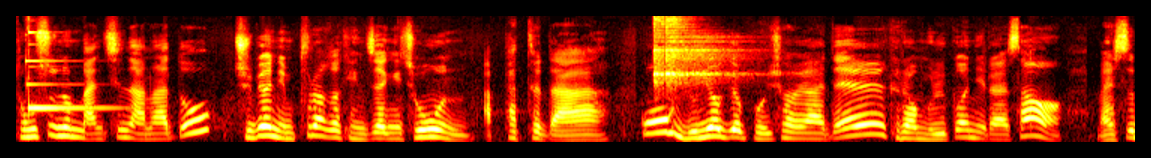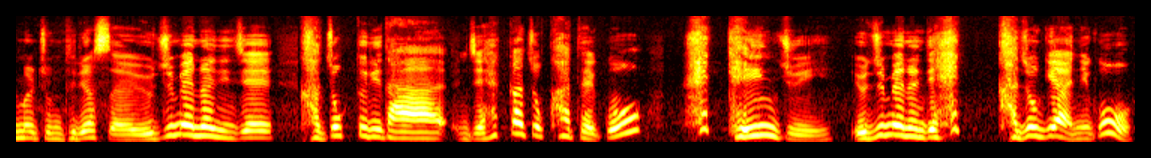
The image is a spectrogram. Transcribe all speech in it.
동수는 많진 않아도 주변 인프라가 굉장히 좋은 아파트다. 꼭 눈여겨 보셔야 될 그런 물건이라서 말씀을 좀 드렸어요. 요즘에는 이제 가족들이 다 이제 핵가족화되고 핵 개인주의. 요즘에는 이제 핵 가족이 아니고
